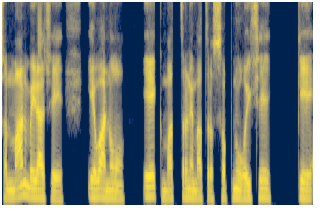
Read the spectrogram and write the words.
સન્માન મળ્યા છે, એવાનું એક માત્ર ને માત્ર સપનું હોય છે કે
